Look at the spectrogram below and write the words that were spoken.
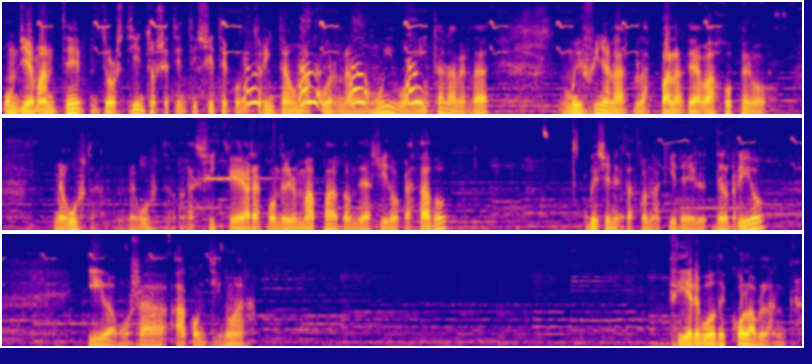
Un diamante 277,30, una cuerna muy bonita, la verdad. Muy fina las, palas de abajo, pero me gusta, me gusta. Así que ahora pondré el mapa donde ha sido cazado. Veis en esta zona aquí del, río. Y vamos a continuar. Ciervo de cola blanca.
